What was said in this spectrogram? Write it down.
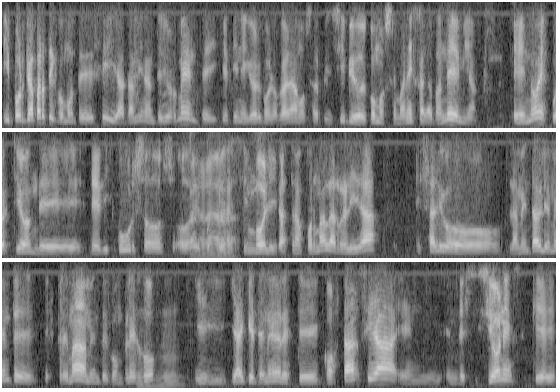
y porque aparte, como te decía también anteriormente, y que tiene que ver con lo que hablábamos al principio de cómo se maneja la pandemia, eh, no es cuestión de, discursos o de cuestiones simbólicas. Transformar la realidad es algo lamentablemente extremadamente complejo y, hay que tener este, constancia en, en decisiones que,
